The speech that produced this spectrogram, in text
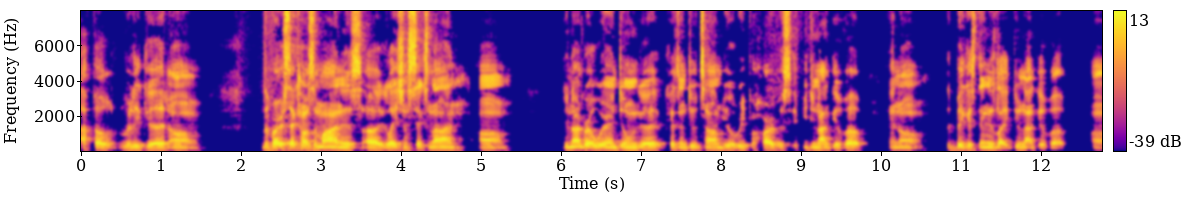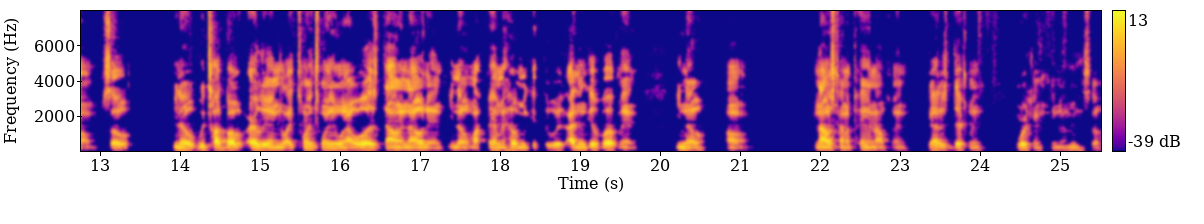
i felt really good. Um, the verse that comes to mind is uh, Galatians 6 9. Um, do not grow weary in doing good, because in due time you'll reap a harvest if you do not give up. And um, the biggest thing is like, do not give up. Um, so, you know, we talked about earlier in like 2020 when I was down and out, and you know, my family helped me get through it. I didn't give up, and you know, um, now it's kind of paying off, and God is definitely working. You know what I mean? So,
